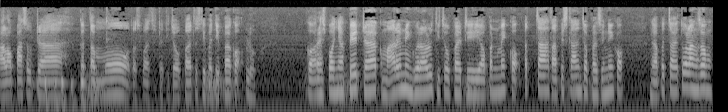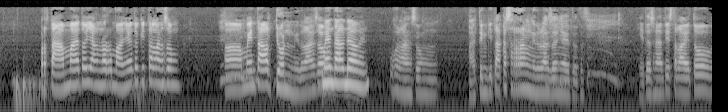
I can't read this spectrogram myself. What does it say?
kalau pas sudah ketemu terus pas sudah dicoba terus tiba-tiba kok loh kok responnya beda. Kemarin minggu lalu dicoba di open mic kok pecah tapi sekarang coba sini kok nggak pecah. Itu langsung pertama itu yang normalnya itu kita langsung eh, mental down gitu langsung Mental down. wah langsung batin kita keserang gitu rasanya itu. Terus itu nanti setelah itu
